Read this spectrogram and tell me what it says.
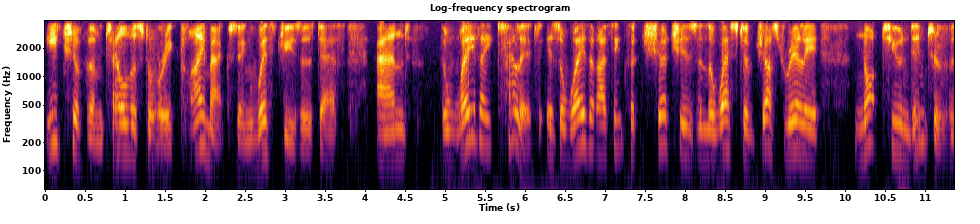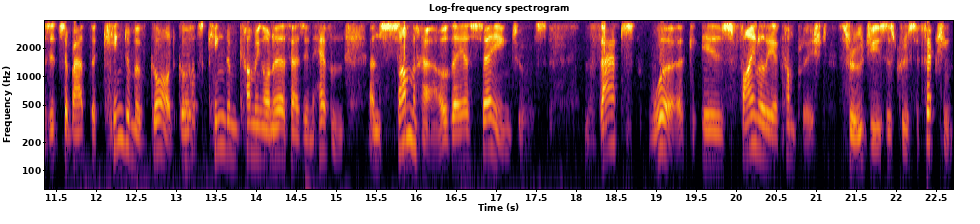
each of them tell the story climaxing with Jesus' death. And the way they tell it is a way that I think the churches in the West have just really not tuned into because it's about the kingdom of God, God's kingdom coming on earth as in heaven. And somehow they are saying to us that work is finally accomplished through Jesus' crucifixion.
